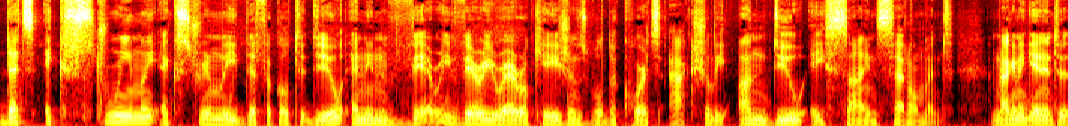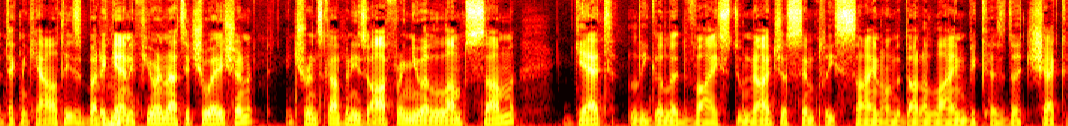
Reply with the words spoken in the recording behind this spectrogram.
that's extremely, extremely difficult to do. And in very, very rare occasions will the courts actually undo a signed settlement. I'm not going to get into the technicalities, but mm-hmm. again, if you're in that situation, insurance companies offering you a lump sum, get legal advice. Do not just simply sign on the dotted line because the check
